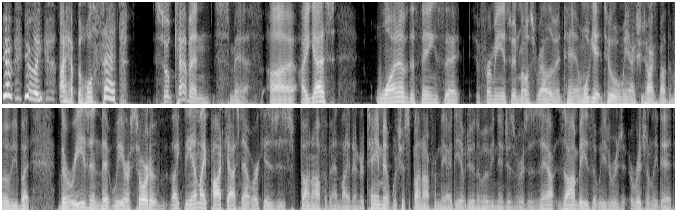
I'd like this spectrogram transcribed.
you're, you're like, I have the whole set. So Kevin Smith, uh, I guess one of the things that for me has been most relevant to him. We'll get to it when we actually talk about the movie, but the reason that we are sort of like the Enlight Podcast Network is is spun off of Enlight Entertainment, which is spun off from the idea of doing the movie Ninjas versus Zombies that we originally did.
